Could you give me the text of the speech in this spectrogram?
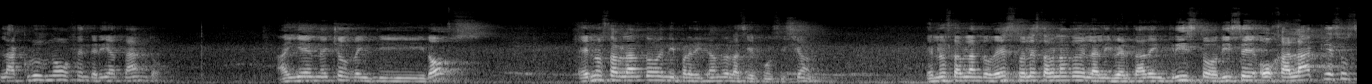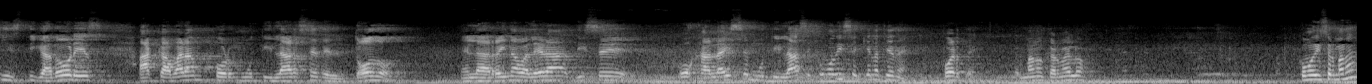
la cruz no ofendería tanto. Ahí en Hechos 22, él no está hablando ni predicando de la circuncisión. Él no está hablando de esto, él está hablando de la libertad en Cristo. Dice, ojalá que esos instigadores acabaran por mutilarse del todo. En la Reina Valera dice, ojalá y se mutilase. ¿Cómo dice? ¿Quién la tiene? Fuerte. Hermano Carmelo. ¿Cómo dice hermana?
